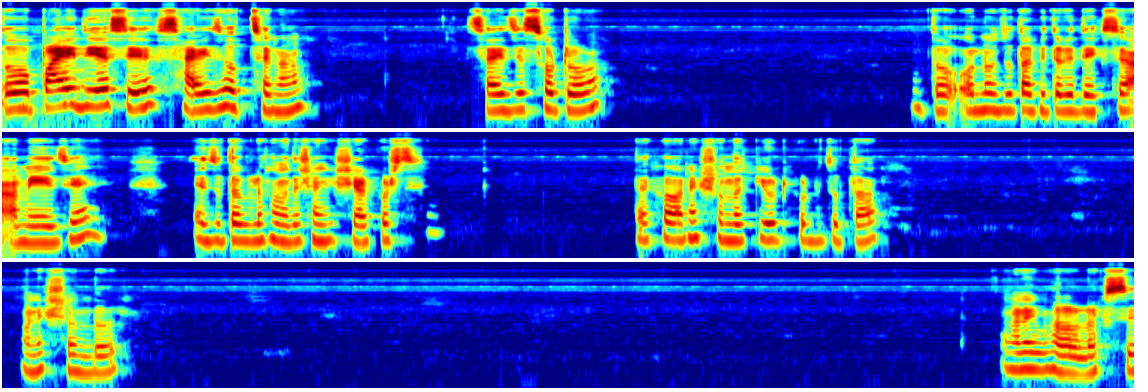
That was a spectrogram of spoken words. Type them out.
তো পায়ে দিয়েছে সাইজ হচ্ছে না। সাইজে ছোট। তো অন্য জুতার ভিতরে দেখছে আমি এই যে, এই জুতাগুলো তোমাদের সঙ্গে শেয়ার করছি। দেখো, অনেক সুন্দর কিউট কিউট জুতা। অনেক সুন্দর। অনেক ভালো লাগছে।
